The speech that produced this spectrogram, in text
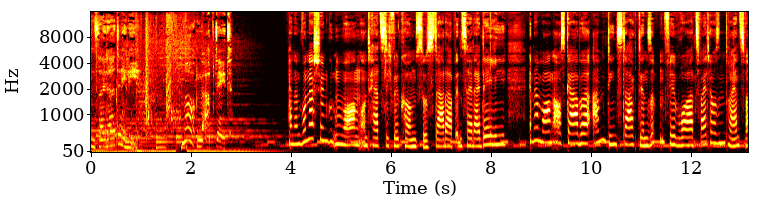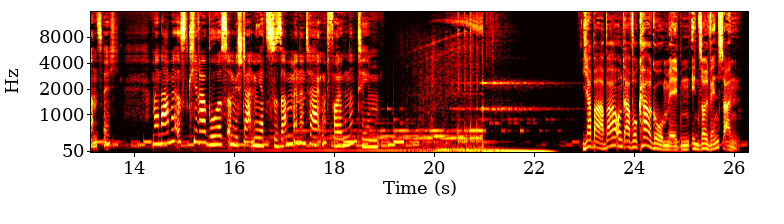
Insider Daily. Morgen Update. Einen wunderschönen guten Morgen und herzlich willkommen zu Startup Insider Daily in der Morgenausgabe am Dienstag, den 7. Februar 2023. Mein Name ist Kira Burs und wir starten jetzt zusammen in den Tag mit folgenden Themen. Yababa und Avocargo melden Insolvenz an.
